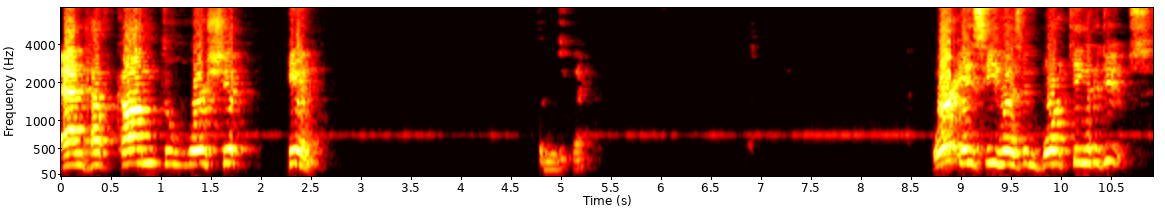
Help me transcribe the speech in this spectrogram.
and have come to worship him. The music there. Where is he who has been born king of the Jews?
